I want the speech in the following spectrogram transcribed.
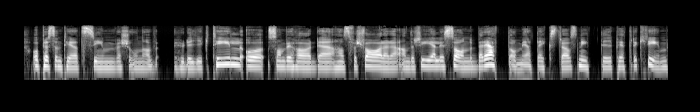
och presenterat sin version av hur det gick till och som vi hörde hans försvarare Anders Elisson berätta om i ett extra avsnitt i Petri Krim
